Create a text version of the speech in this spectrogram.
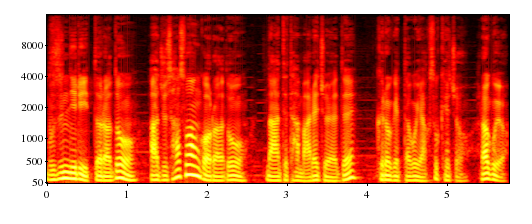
무슨 일이 있더라도 아주 사소한 거라도 나한테 다 말해줘야 돼. 그러겠다고 약속해줘. 라고요.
